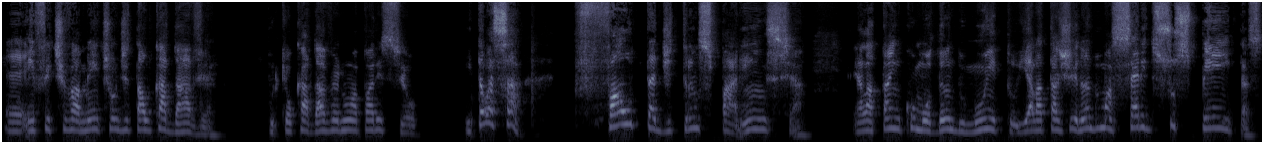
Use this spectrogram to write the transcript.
é, efetivamente onde está o cadáver, porque o cadáver não apareceu. Então essa falta de transparência, ela está incomodando muito e ela está gerando uma série de suspeitas,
